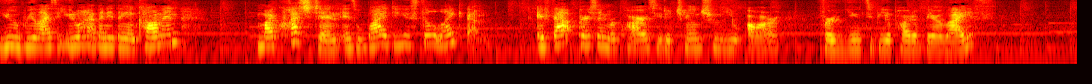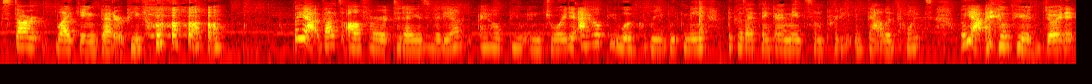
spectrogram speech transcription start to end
you realize that you don't have anything in common, my question is why do you still like them? If that person requires you to change who you are for you to be a part of their life, start liking better people. yeah that's all for today's video. I hope you enjoyed it. I hope you agree with me because i think i made some pretty valid points. But yeah i hope you enjoyed it.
